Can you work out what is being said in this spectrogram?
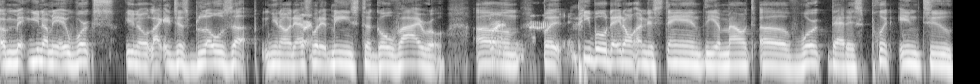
You know, what I mean, it works. You know, like it just blows up. You know, that's what it means to go viral. Um, but people they don't understand the amount of work that is put into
